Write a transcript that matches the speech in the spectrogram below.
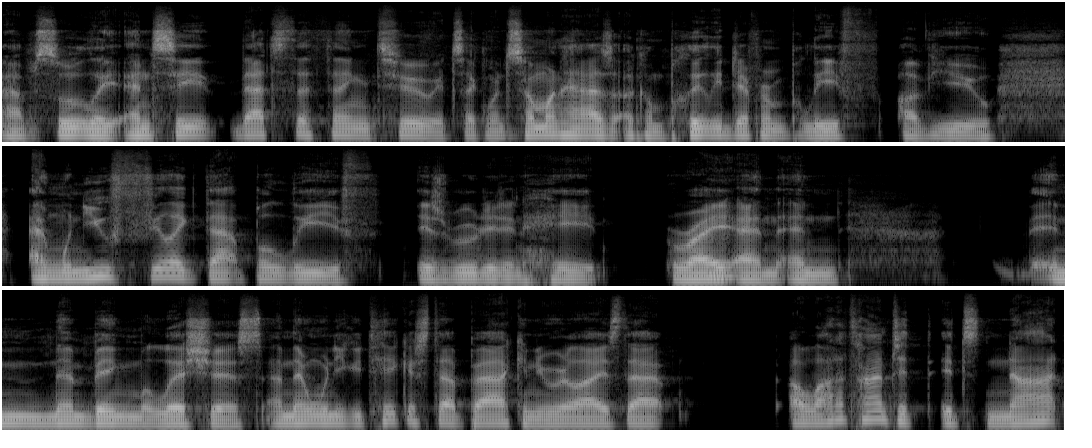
Absolutely. And see, that's the thing too. It's like when someone has a completely different belief of you and when you feel like that belief is rooted in hate, right? Mm-hmm. And and in them being malicious. And then when you take a step back and you realize that a lot of times it, it's not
